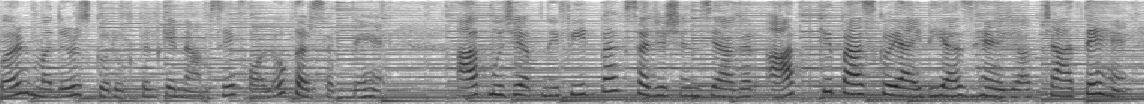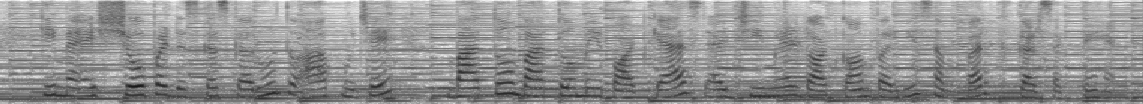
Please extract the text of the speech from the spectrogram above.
पर मदर्स गुरुकुल के नाम से फॉलो कर सकते हैं। आप मुझे अपने फीडबैक सजेशन से अगर आपके पास कोई आइडियाज़ हैं जो आप चाहते हैं कि मैं इस शो पर डिस्कस करूँ तो आप मुझे बातों बातों में podcast at Gmail dot com पर भी संपर्क कर सकते हैं।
